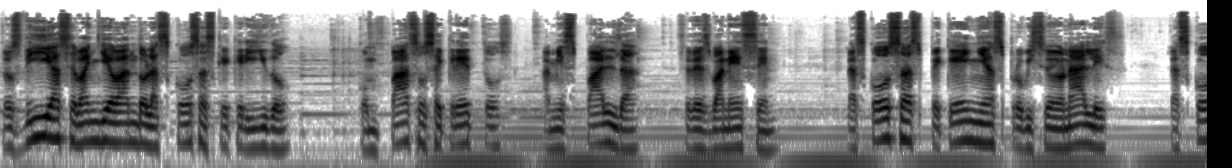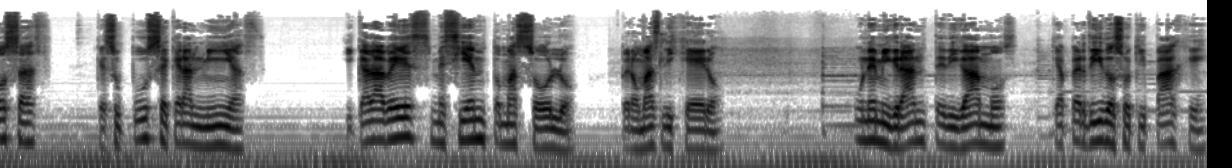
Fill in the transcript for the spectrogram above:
Los días se van llevando las cosas que he querido. Con pasos secretos a mi espalda se desvanecen las cosas pequeñas provisionales, las cosas que supuse que eran mías, y cada vez me siento más solo, pero más ligero. Un emigrante, digamos, que ha perdido su equipaje,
